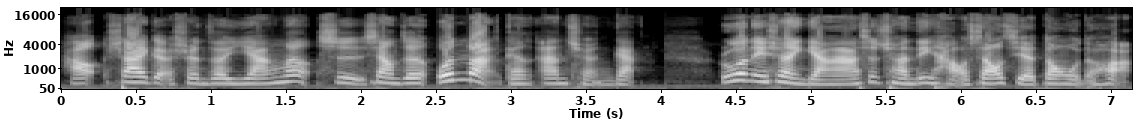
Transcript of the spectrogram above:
好，下一个选择羊呢，是象征温暖跟安全感。如果你选羊啊，是传递好消息的动物的话，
